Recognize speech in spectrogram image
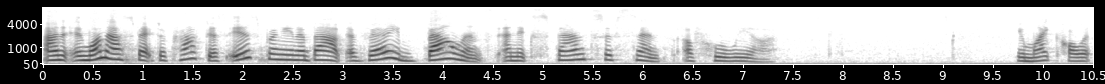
And in one aspect of practice is bringing about a very balanced and expansive sense of who we are. You might call it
